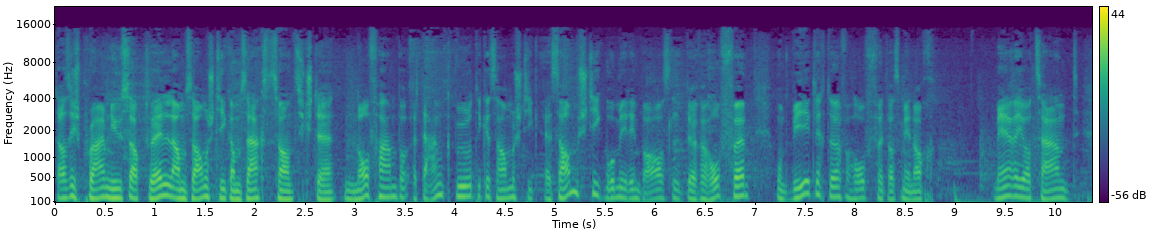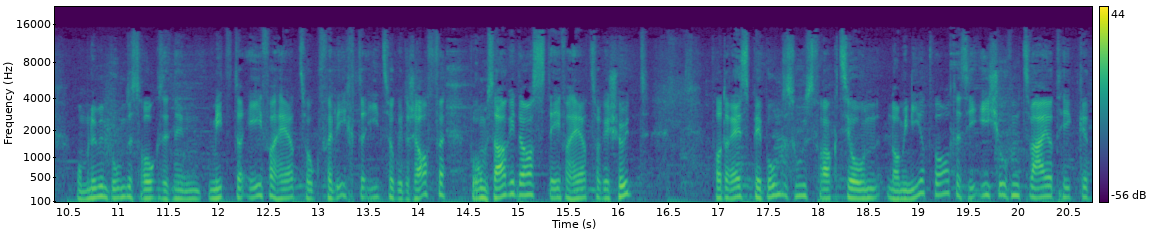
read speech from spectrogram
Das ist Prime News aktuell am Samstag, am 26. November. Ein denkwürdiger Samstag. Ein Samstag, wo wir in Basel dürfen hoffen und wirklich dürfen hoffen, dass wir nach mehreren Jahrzehnten, wo wir nicht mehr im Bundesrat sind, mit der Eva Herzog vielleicht den Einzug wieder schaffen. Warum sage ich das? Die Eva Herzog ist heute von der SP-Bundeshausfraktion nominiert worden. Sie ist auf dem Zweierticket.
